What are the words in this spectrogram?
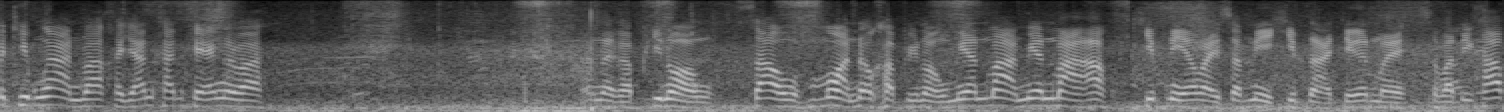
ยทีมงานว่าขยันขันแข็งเลยว่าอันนั้นกับพี่น้องเศร้าม่อนแล้วครับพี่น้องเมียนมาเมียนมาเอ้าคลิปนี้เอาไว้สักนี่คลิปหน้าเจอกันไหมสวัสดีครับ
